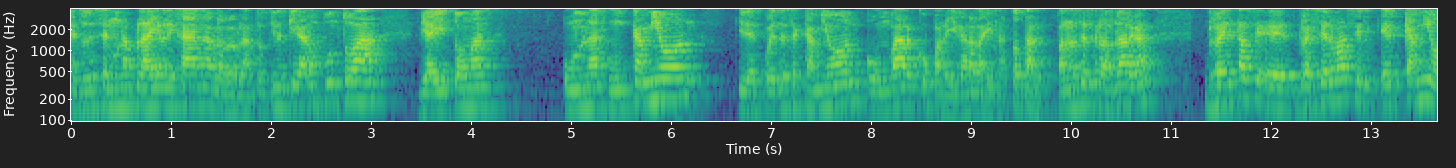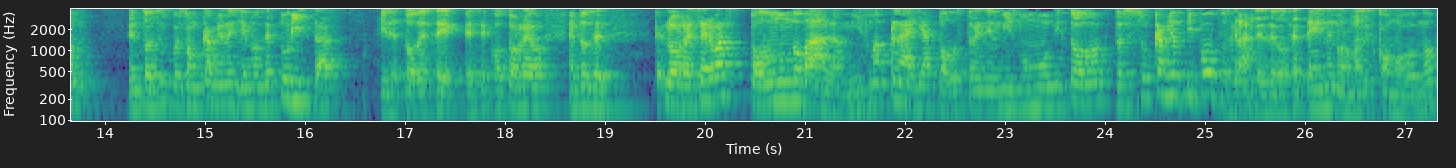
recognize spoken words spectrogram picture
Entonces en una playa lejana, bla, bla, bla. Entonces tienes que llegar a un punto A, de ahí tomas una, un camión y después de ese camión o un barco para llegar a la isla. Total, para no hacerse las largas, rentas, eh, reservas el, el camión, entonces pues son camiones llenos de turistas y de todo ese, ese cotorreo. Entonces lo reservas, todo el mundo va a la misma playa, todos traen el mismo mood y todo. Entonces es un camión tipo pues grandes, de los ETN, normales, cómodos, ¿no?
